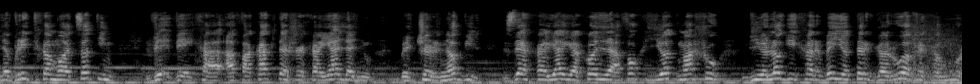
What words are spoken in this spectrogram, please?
לברית המועצות עם... והפקקטה שהיה לנו בצ'רנוביל זה היה יכול להפוך להיות משהו ביולוגי הרבה יותר גרוע וחמור.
